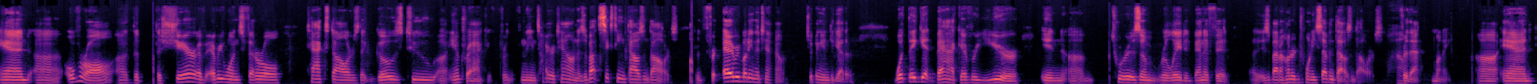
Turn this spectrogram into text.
And uh, overall uh, the, the share of everyone's federal tax dollars that goes to uh, amtrak for, from the entire town is about $16000 for, for everybody in the town chipping in together. What they get back every year in um, tourism related benefit uh, is about $127,000 wow. for that money. Uh, and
